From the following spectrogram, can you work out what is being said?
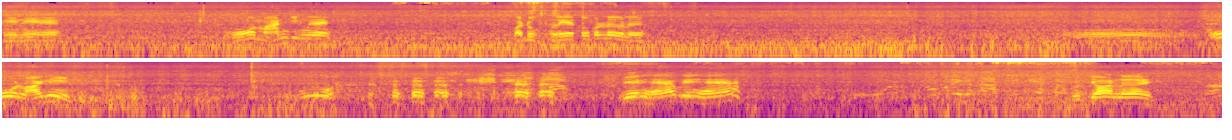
นี่นี่โอ้หมานจริงเลยปลาดุกทะเลตัวเบลเลอร์เลย โอ้โอ้หลายนี่โอ้เวียงแหเวียงแหสุดยอดเลย น้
